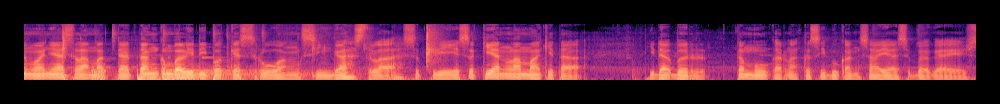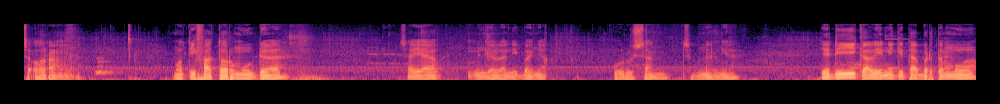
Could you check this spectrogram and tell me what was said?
semuanya. Selamat datang kembali di podcast Ruang Singgah setelah sekian lama kita tidak bertemu karena kesibukan saya sebagai seorang motivator muda. Saya menjalani banyak urusan sebenarnya. Jadi kali ini kita bertemu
